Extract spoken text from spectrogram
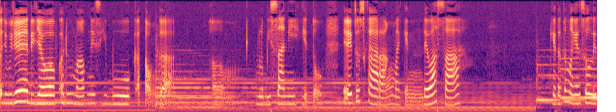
ujung-ujungnya dijawab aduh maaf nih sibuk atau enggak um, belum bisa nih gitu. Jadi itu sekarang makin dewasa kita tuh makin sulit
